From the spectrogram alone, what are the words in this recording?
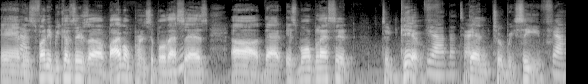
and yeah. Mm-hmm. it's funny because there's a bible principle that says uh, that it's more blessed to give Yeah, that's right. than to receive Yeah.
